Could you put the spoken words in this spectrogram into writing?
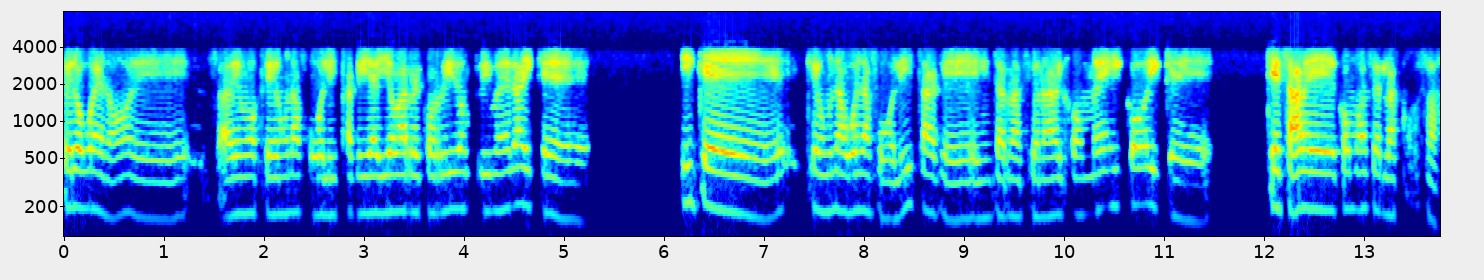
pero bueno, eh, sabemos que es una futbolista que ya lleva recorrido en primera y que y que, que es una buena futbolista, que es internacional con México y que, que sabe cómo hacer las cosas.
